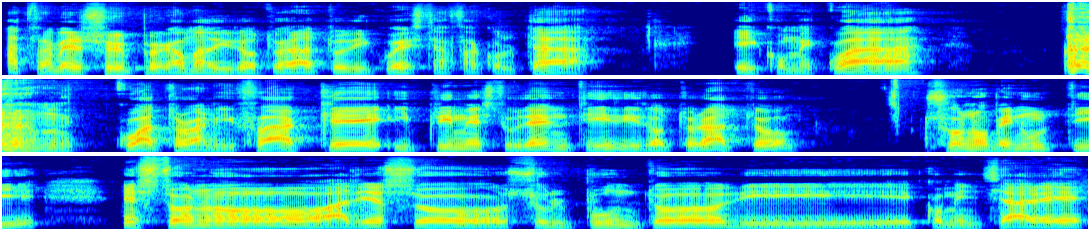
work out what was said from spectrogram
attraverso il programma di dottorato di questa facoltà. E come qua quattro anni fa che i primi studenti di dottorato sono venuti e sono adesso sul punto di cominciare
